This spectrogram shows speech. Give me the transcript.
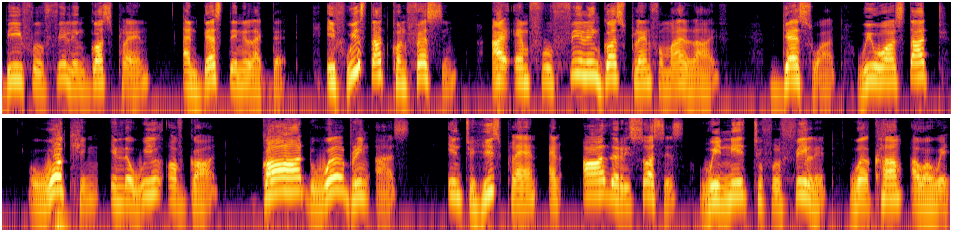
be fulfilling God's plan and destiny like that. If we start confessing, I am fulfilling God's plan for my life, guess what? We will start walking in the will of God. God will bring us into His plan, and all the resources we need to fulfill it will come our way.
